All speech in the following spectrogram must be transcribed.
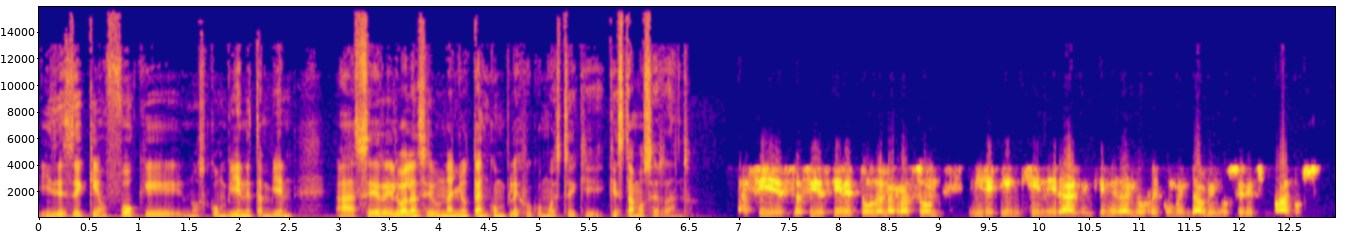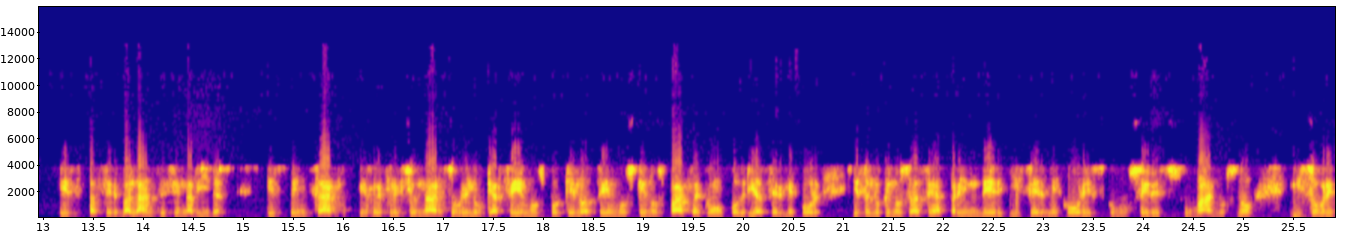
y desde qué enfoque nos conviene también hacer el balance de un año tan complejo como este que, que estamos cerrando? Así es, así es, tiene toda la razón. Mire, en general, en general lo recomendable en los seres humanos es hacer balances en la vida es pensar, es reflexionar sobre lo que hacemos, por qué lo hacemos, qué nos pasa, cómo podría ser mejor. Eso es lo que nos hace aprender y ser mejores como seres humanos, ¿no? Y sobre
